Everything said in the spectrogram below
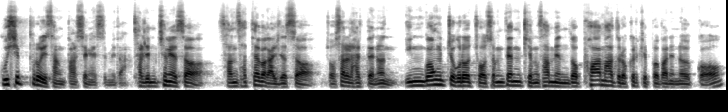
90% 이상 발생했습니다. 산림청에서 산사태와 관련해서 조사를 할 때는 인공적으로 조성된 경사면도 포함하도록 그렇게 법안에 넣었고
